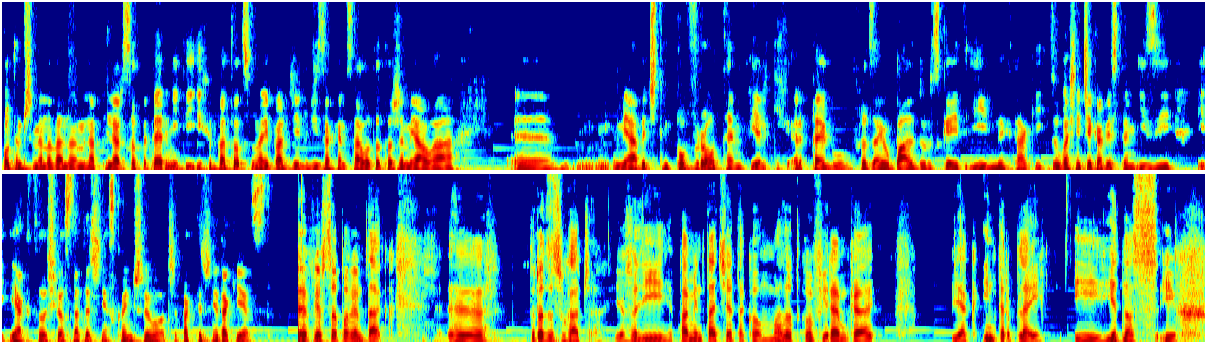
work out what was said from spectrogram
potem przemianowano ją na Pillars of Eternity i chyba to, co najbardziej ludzi zachęcało, to to, że miała miała być tym powrotem wielkich RPGów w rodzaju Baldur's Gate i innych takich. Tu właśnie ciekaw jestem Easy, jak to się ostatecznie skończyło, czy faktycznie tak jest. E, Wiesz co, powiem tak. E, Drodzy słuchacze, jeżeli pamiętacie taką malutką firmkę jak Interplay i jedno z ich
